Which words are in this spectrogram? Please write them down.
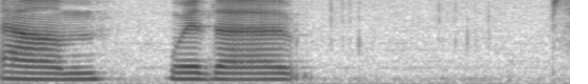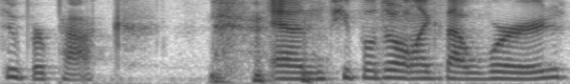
um, with a super PAC. and people don't like that word,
